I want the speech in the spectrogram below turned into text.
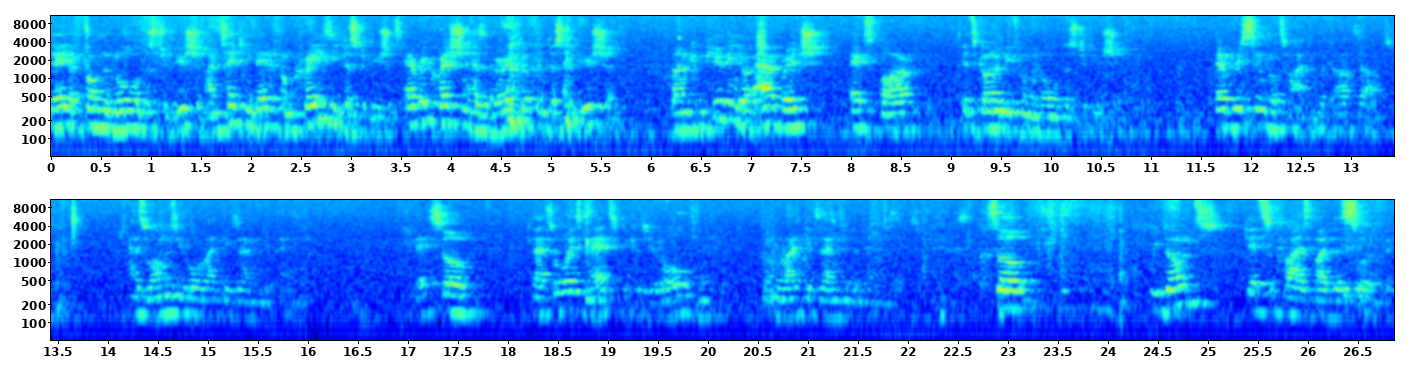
data from the normal distribution. I'm taking data from crazy distributions. Every question has a very different distribution. But I'm computing your average x bar, it's going to be from the normal distribution every single time, without doubt, as long as you all write the exam independently. Okay, so that's always met because you're all going to write the exam independently. So we don't get surprised by this sort of thing.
